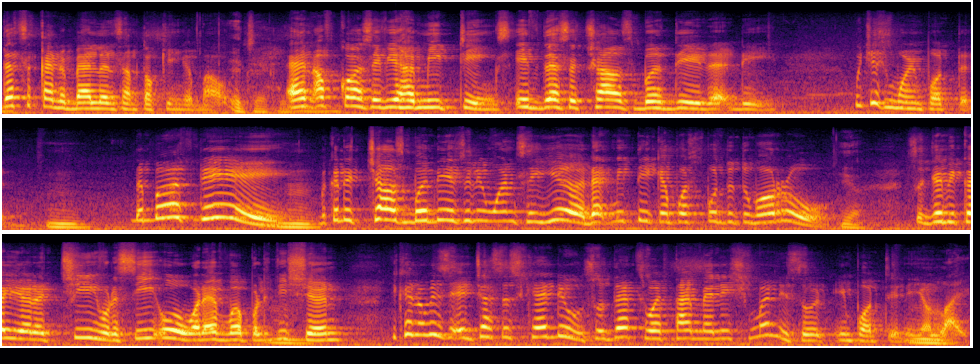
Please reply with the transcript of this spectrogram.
that's the kind of balance I'm talking about. Exactly. And of course, if you have meetings, if there's a child's birthday that day, which is more important? The birthday. Because the child's birthday is only once a year. That meeting can postpone to tomorrow. Yeah. So just because you're a chief or a CEO or whatever politician, you can always adjust the schedule. So that's why time management is so important in your life.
